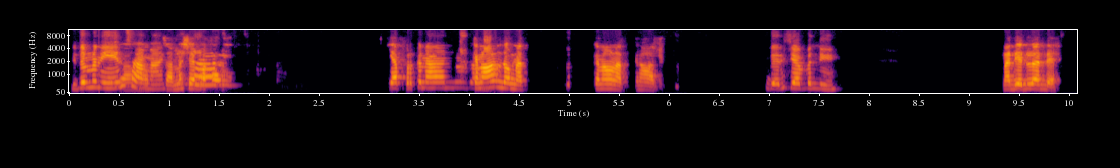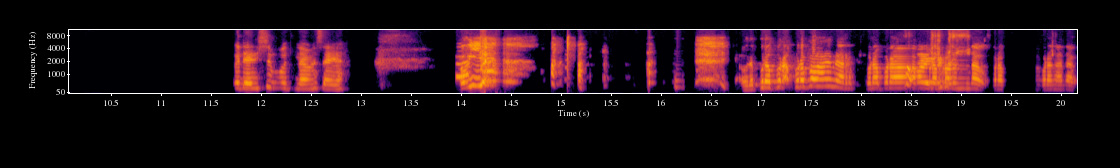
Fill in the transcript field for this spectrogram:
Ditemenin Ya, sama sama kita. siapa kali? Ya, Perkenalan dulu. kenalan dong, Nat. Kenal, Nat. Kenalan. Dari siapa nih? Nadia duluan deh. Udah disebut nama saya. Oh iya. Ya udah pura-pura pura-pura. Pura-pura Oh, iya. pura-pura tahu. Pura-pura nggak tahu.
